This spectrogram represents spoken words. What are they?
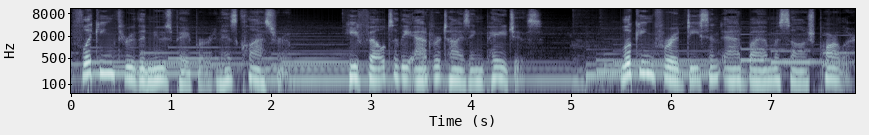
Flicking through the newspaper in his classroom, he fell to the advertising pages, looking for a decent ad by a massage parlor.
